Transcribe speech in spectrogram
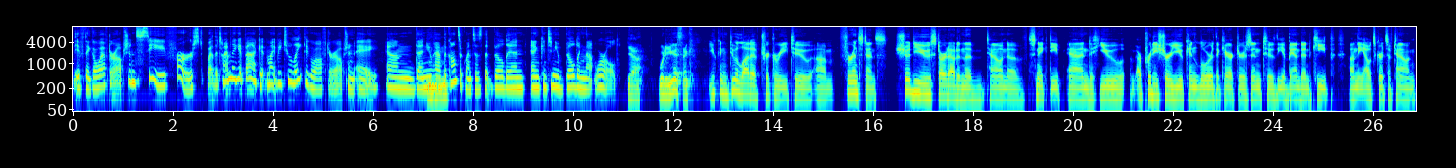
if they go after option C first, by the time they get back, it might be too late to go after option A. And then you have the Mhm. consequences that build in and continue building that world. Yeah. What do you guys think? You can do a lot of trickery too. Um, for instance, should you start out in the town of Snake Deep and you are pretty sure you can lure the characters into the abandoned keep on the outskirts of town,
